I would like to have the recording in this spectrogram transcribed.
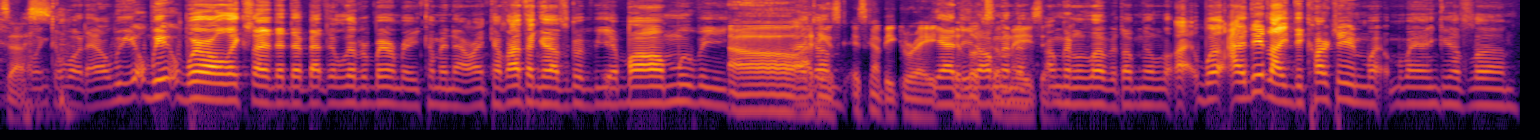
princess come on now. We, we, we're all excited about the Little Mermaid coming out, right? Because I think that's going to be a bomb movie. oh i think it's, it's gonna be great yeah, it dude, looks I'm gonna, amazing I'm gonna love it. I'm gonna. I, well, I did like the cartoon man because um,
